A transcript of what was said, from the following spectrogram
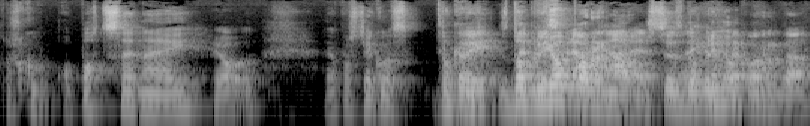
trošku opocený, jo, je prostě jako z, Takový- dobrý, z dobrýho takový porna, prostě z dobrýho porna.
